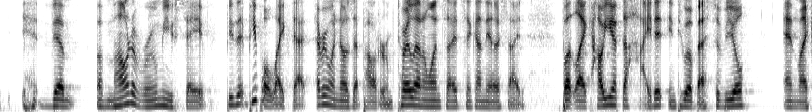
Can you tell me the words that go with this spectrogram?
the amount of room you save because people like that. Everyone knows that powder room, toilet on one side, sink on the other side, but like how you have to hide it into a vestibule and like.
